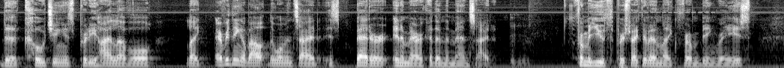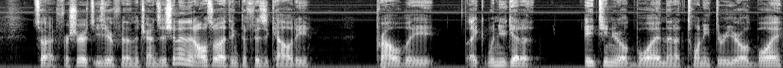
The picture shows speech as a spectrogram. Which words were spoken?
The coaching is pretty high level. Like everything about the women's side is better in America than the men's side. Mm-hmm. From a youth perspective and like from being raised. So uh, for sure, it's easier for them to transition, and then also I think the physicality, probably, like when you get a, eighteen year old boy and then a twenty three year old boy,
